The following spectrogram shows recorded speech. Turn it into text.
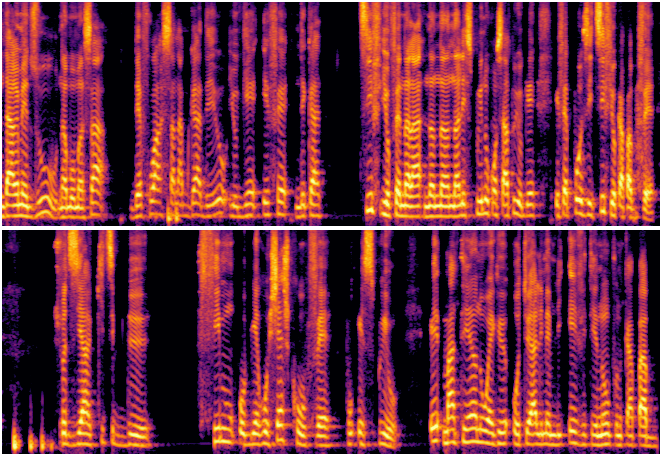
Dans le moment ça, des fois ça n'a pas regardé yo, yo un effet négatif yo fait dans l'esprit nous comme ça tout yo gen effet positif yo capable faire je dis à qui type de film ou bien recherche qu'on fait pour esprit et maintenant nous que auteur lui-même lui éviter nous pour nous capable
